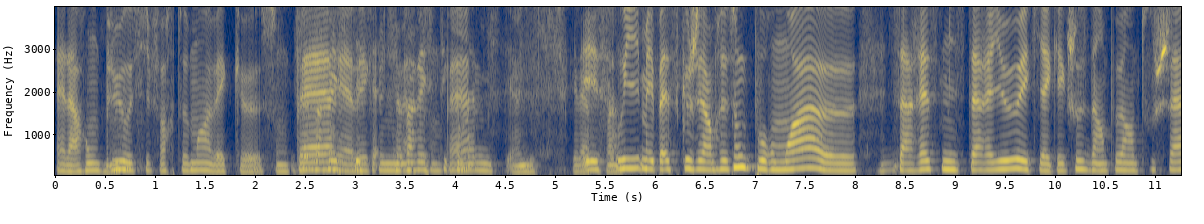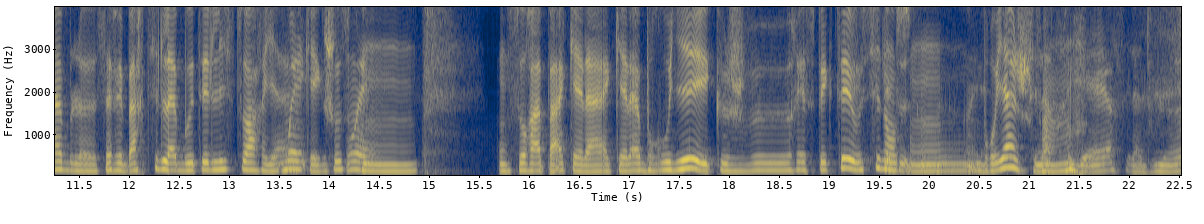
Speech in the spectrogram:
elle a rompu mhm. aussi fortement avec euh, son père et avec l'univers Ça va rester quand même mystérieux. Et oui, mais parce que j'ai l'impression que pour moi, mhm. ça reste mystérieux et qu'il y a quelque chose d'un peu intouchable. Ça fait partie de la beauté de l'histoire. Il y a quelque chose qu'on on ne saura pas qu'elle a, qu'elle a brouillé et que je veux respecter aussi dans son brouillage. C'est la prière, c'est la douleur,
